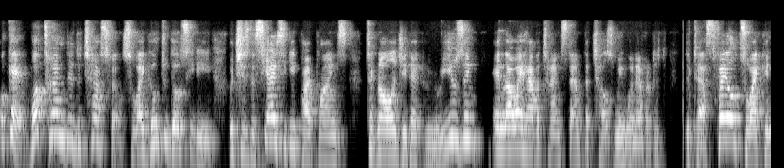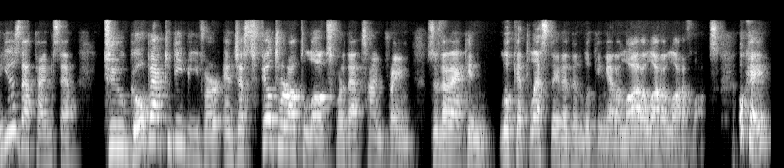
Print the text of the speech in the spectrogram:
Okay, what time did the test fail? So I go to GoCD, which is the CI/CD pipelines technology that we were using, and now I have a timestamp that tells me whenever the, the test failed. So I can use that timestamp to go back to dbeaver and just filter out the logs for that time frame so that I can look at less data than looking at a lot, a lot, a lot of logs. Okay,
